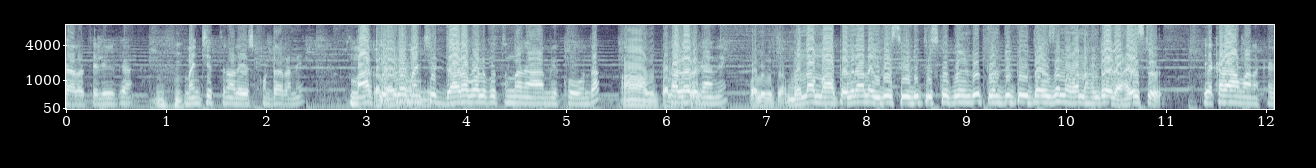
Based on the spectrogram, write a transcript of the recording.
చాలా తెలివిగా మంచి విత్తనాలు వేసుకుంటారని. మార్కెట్లో మంచి ధర పలుకుతుందని మీకు ఉందా. కలర్ కానీ పలుకుతా మొన్న మా పెదనాన్న ఇదే సీడీ తీసుకుపోయిండు. Twenty two thousand one hundred highest ఎక్కడ మనకి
